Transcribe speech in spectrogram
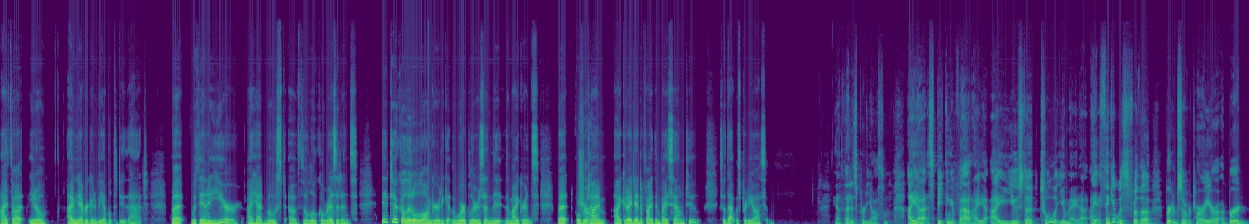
I thought, you know, I'm never going to be able to do that. But within a year, I had most of the local residents it took a little longer to get the warblers and the, the migrants, but over sure. time, I could identify them by sound too. So that was pretty awesome. Yeah, that is pretty awesome. I uh, speaking of that, I I used a tool that you made. I, I think it was for the Bird Observatory or a bird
